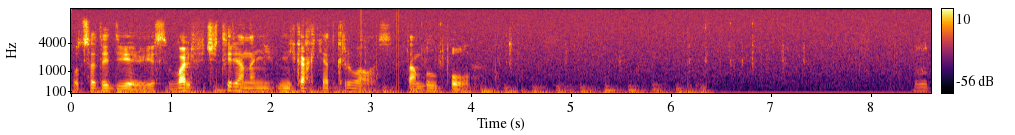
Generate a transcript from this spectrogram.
вот с этой дверью. Если в Альфе 4 она ни, никак не открывалась. Там был пол. Тут,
